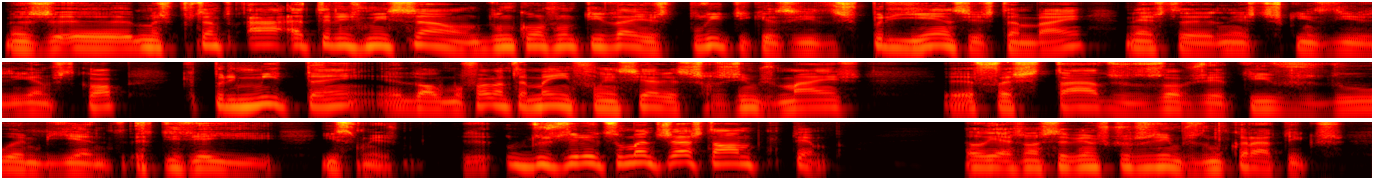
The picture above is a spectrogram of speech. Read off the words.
Mas, uh, mas, portanto, há a transmissão de um conjunto de ideias, de políticas e de experiências também, nesta, nestes 15 dias, digamos, de COP, que permitem, de alguma forma, também influenciar esses regimes mais afastados dos objetivos do ambiente. Eu direi isso mesmo. Dos direitos humanos já estão há muito tempo. Aliás, nós sabemos que os regimes democráticos eh,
